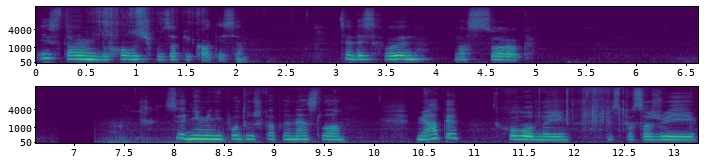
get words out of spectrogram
І ставимо в духовочку запікатися. Це десь хвилин на 40. Сьогодні мені подружка принесла м'яти холодної, ось посажу її.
